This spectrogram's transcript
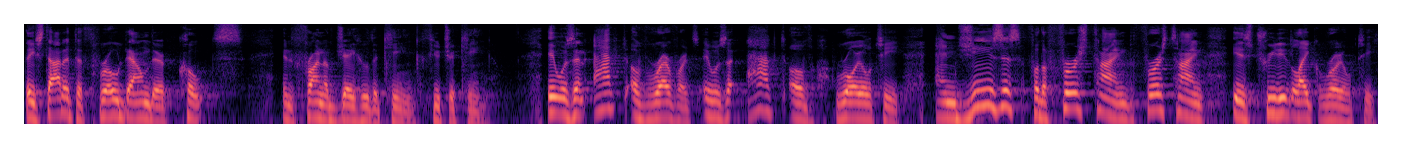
they started to throw down their coats in front of Jehu, the king, future king. It was an act of reverence. It was an act of royalty. And Jesus, for the first time, the first time, is treated like royalty.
